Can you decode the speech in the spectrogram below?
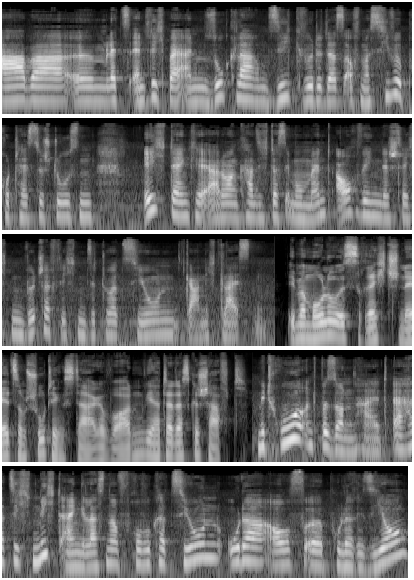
Aber ähm, letztendlich bei einem so klaren Sieg würde das auf massive Proteste stoßen. Ich denke, Erdogan kann sich das im Moment auch wegen der schlechten wirtschaftlichen Situation gar nicht leisten. Imamolo ist recht schnell zum Shootingstar geworden. Wie hat er das geschafft? Mit Ruhe und Besonnenheit. Er hat sich nicht eingelassen auf Provokation oder auf äh, Polarisierung.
